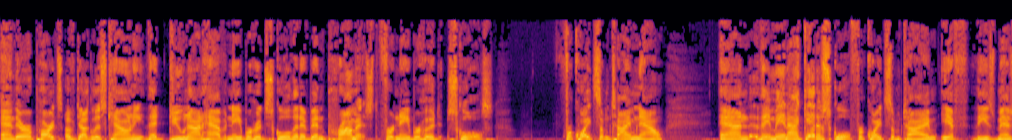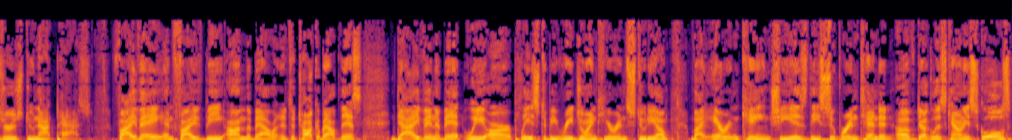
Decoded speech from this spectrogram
And there are parts of Douglas County that do not have a neighborhood school that have been promised for neighborhood schools for quite some time now and they may not get a school for quite some time if these measures do not pass. 5A and 5B on the ballot. And to talk about this, dive in a bit, we are pleased to be rejoined here in studio by Erin Kane. She is the superintendent of Douglas County Schools,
